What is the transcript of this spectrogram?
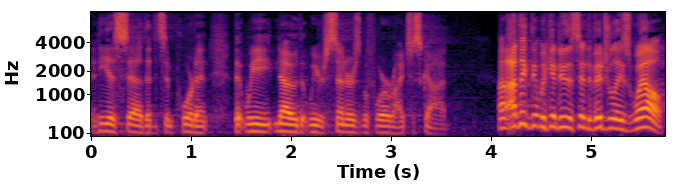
and he has said that it's important that we know that we are sinners before a righteous God. I think that we can do this individually as well.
